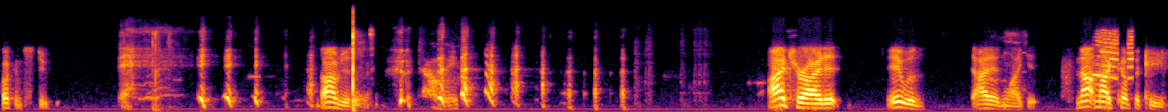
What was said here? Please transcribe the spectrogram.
fucking stupid. I'm just I tried it. It was I didn't like it. Not my cup of tea.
